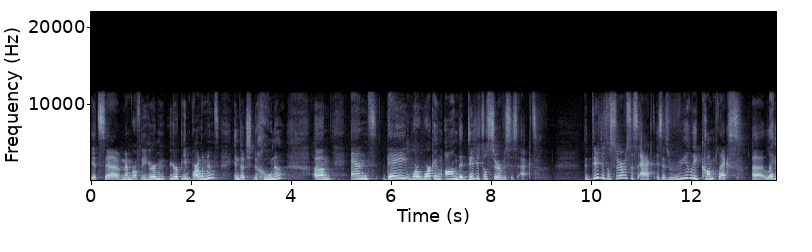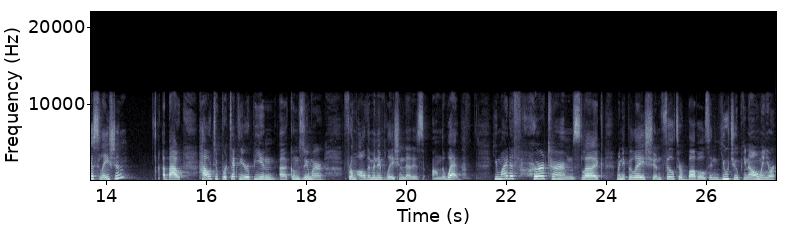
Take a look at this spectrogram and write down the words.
It's a member of the Euro European Parliament, in Dutch, De Groene. Um, and they were working on the Digital Services Act. The Digital Services Act is this really complex uh, legislation about how to protect the European uh, consumer from all the manipulation that is on the web. You might have heard terms like manipulation, filter bubbles in YouTube, you know, when, you're,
